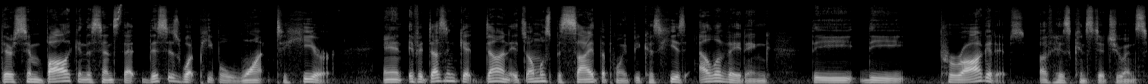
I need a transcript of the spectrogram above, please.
They're symbolic in the sense that this is what people want to hear. And if it doesn't get done, it's almost beside the point because he is elevating the the prerogatives of his constituents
